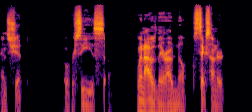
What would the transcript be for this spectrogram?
and shipped overseas. So when I was there, I would milk 600,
